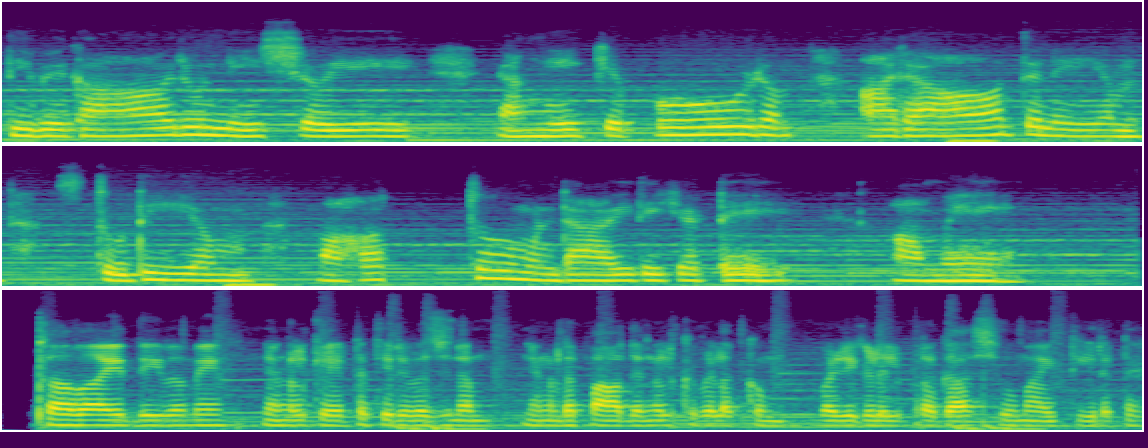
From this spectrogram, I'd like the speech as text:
ദിവ്യകാരുണ്യേശോയെ അങ്ങേക്കെപ്പോഴും ആരാധനയും സ്തുതിയും മഹത്വവും ഉണ്ടായിരിക്കട്ടെ. ആമേൻ. കർത്താവായ ദൈവമേ ഞങ്ങൾ കേട്ട തിരുവചനം ഞങ്ങളുടെ പാദങ്ങൾക്ക് വിളക്കും വഴികളിൽ പ്രകാശവുമായി തീരട്ടെ.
